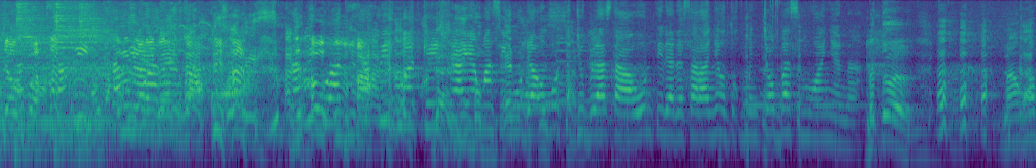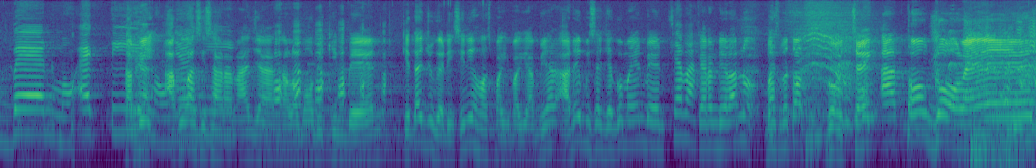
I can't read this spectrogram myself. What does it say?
Jauh banget. Tapi, tapi buat, tapi Jauh buat, banget. tapi buat Keisha yang masih muda umur 17 tahun tidak ada salahnya untuk mencoba semuanya nak. Betul. Mau ngeband, mau acting, Tapi mau aku kasih saran aja kalau mau bikin band, kita juga di sini host pagi-pagi ambiar ada yang bisa jago main band. Siapa? Karen Delano, bass betot, goceng atau golet.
